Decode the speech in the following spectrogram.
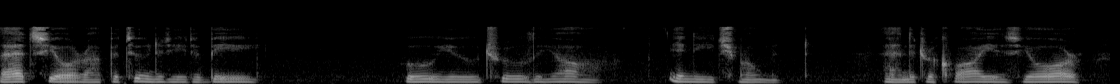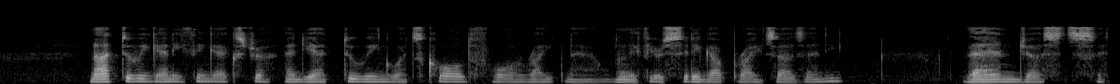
That's your opportunity to be who you truly are in each moment. And it requires your not doing anything extra and yet doing what's called for right now. And if you're sitting upright zazening, then just sit.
